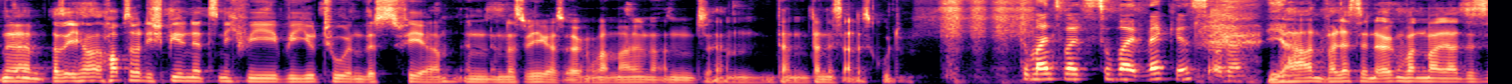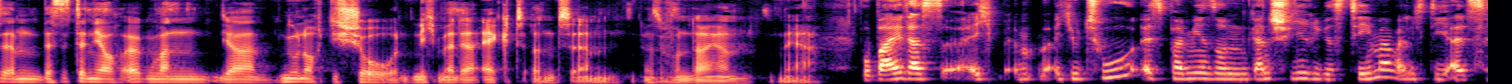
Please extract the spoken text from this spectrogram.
Ja, also ich, Hauptsache, die spielen jetzt nicht wie, wie U2 in The Sphere in, in Las Vegas irgendwann mal und ähm, dann, dann ist alles gut. Du meinst, weil es zu weit weg ist, oder? Ja, und weil das dann irgendwann mal, das ist, ähm, das ist dann ja auch irgendwann ja nur noch die Show und nicht mehr der Act und ähm, also von daher, naja. Wobei das, äh, ich, ähm, U2 ist bei mir so ein ganz schwieriges Thema, weil ich die als,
